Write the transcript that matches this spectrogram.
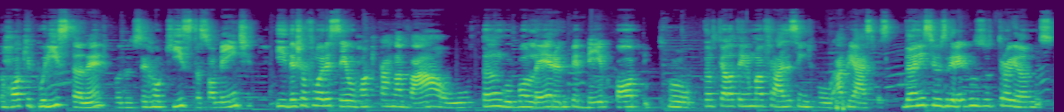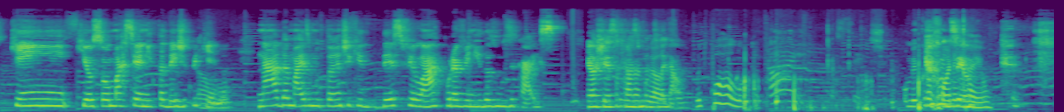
rock purista, né? Tipo, de ser rockista somente e deixou florescer o rock carnaval, o tango, o bolero, MPB, pop. Tipo, tanto que ela tem uma frase assim, tipo, abre aspas. Dane-se os gregos os troianos. Quem que eu sou marcianita desde pequena. Nada mais mutante que desfilar por avenidas musicais. Eu achei essa frase muito legal. Muito porra louca. O microfone caiu.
